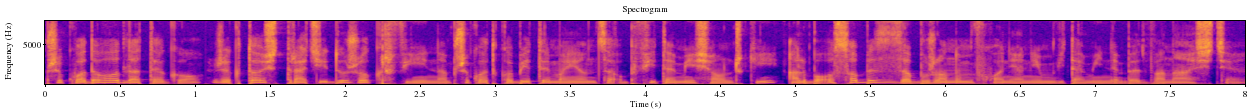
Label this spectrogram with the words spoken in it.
Przykładowo dlatego, że ktoś traci dużo krwi, np. kobiety mające obfite miesiączki albo osoby z zaburzonym wchłanianiem witaminy B12.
